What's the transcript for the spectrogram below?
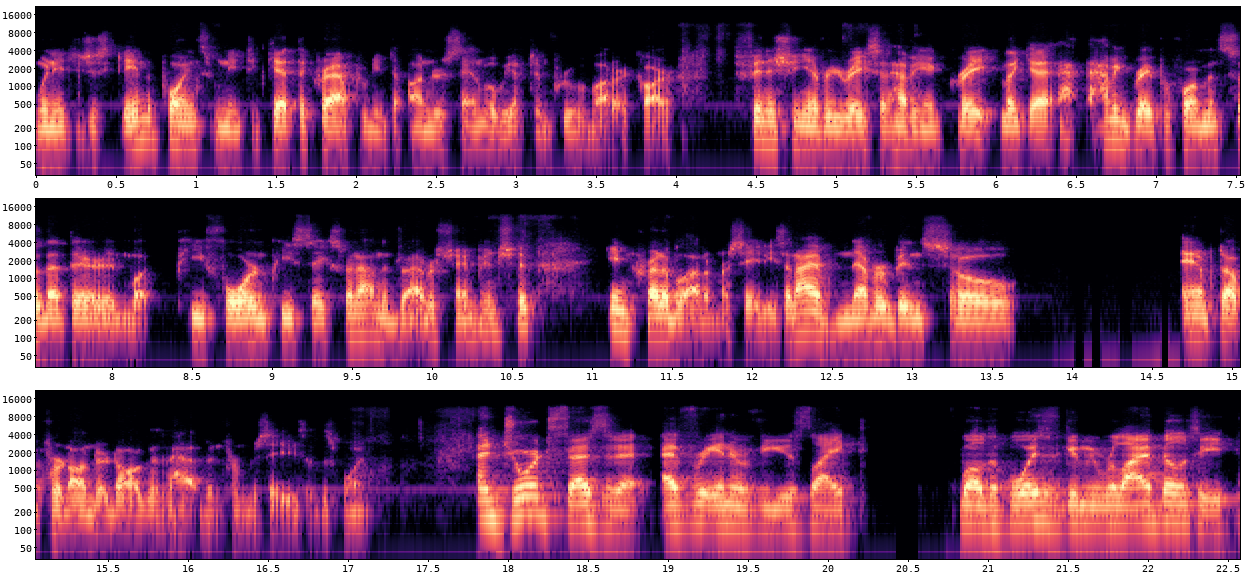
We need to just gain the points. We need to get the craft. We need to understand what we have to improve about our car. Finishing every race and having a great, like uh, a, having great performance so that they're in what P4 and P6 right now in the drivers' championship. Incredible out of Mercedes. And I have never been so amped up for an underdog as I have been for Mercedes at this point. And George says it at every interview is like, well, the boys have given me reliability.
